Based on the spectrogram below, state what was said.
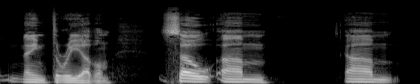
name three of them. So, um, um,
